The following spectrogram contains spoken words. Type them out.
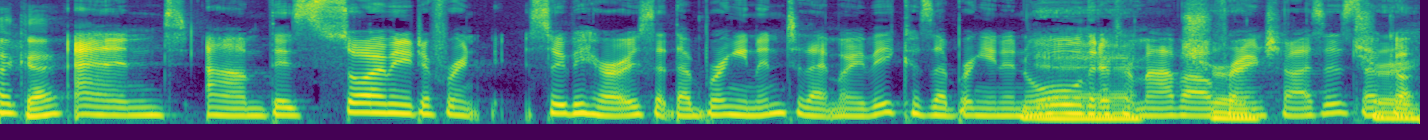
Okay. And um, there's so many different superheroes that they're bringing into that movie because they're bringing in all the different Marvel true, franchises. They've got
